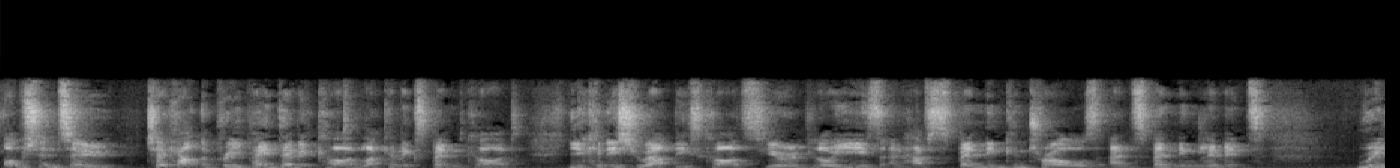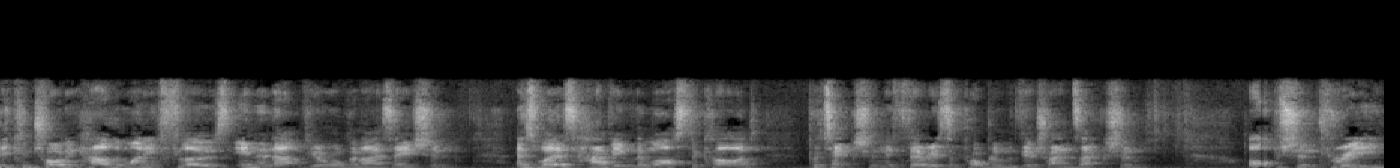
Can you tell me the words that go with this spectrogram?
Option two, check out the prepaid debit card like an expend card. You can issue out these cards to your employees and have spending controls and spending limits, really controlling how the money flows in and out of your organisation, as well as having the MasterCard protection if there is a problem with your transaction. Option three,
